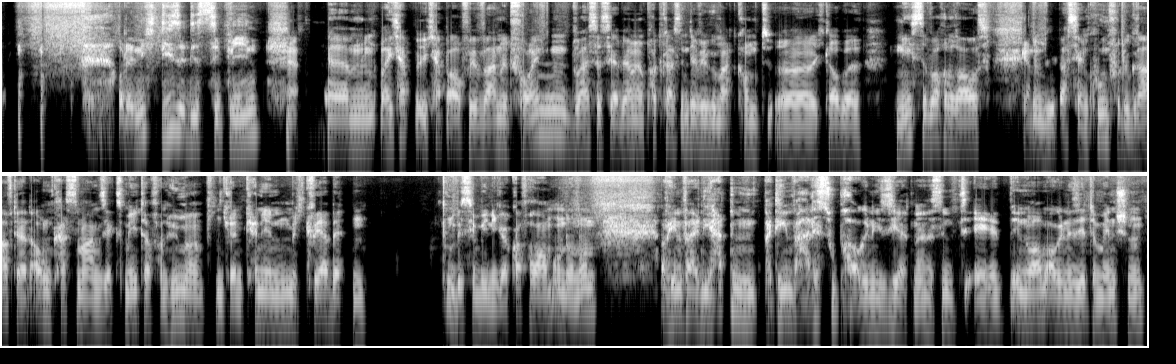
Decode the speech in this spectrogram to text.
oder nicht diese Disziplin. Ja. Ähm, weil ich habe ich hab auch, wir waren mit Freunden, du hast es ja, wir haben ja ein Podcast-Interview gemacht, kommt, äh, ich glaube, nächste Woche raus. Genau. Sebastian Kuhn, Fotograf, der hat auch einen Kastenwagen, sechs Meter von Hümer, Grand Canyon mit Querbetten ein bisschen weniger Kofferraum und und und. Auf jeden Fall, die hatten, bei denen war alles super organisiert. Ne? Das sind äh, enorm organisierte Menschen.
